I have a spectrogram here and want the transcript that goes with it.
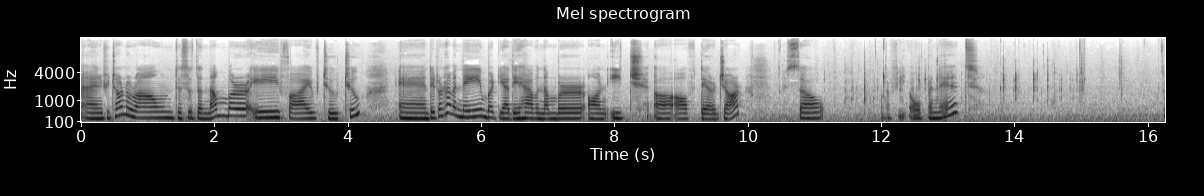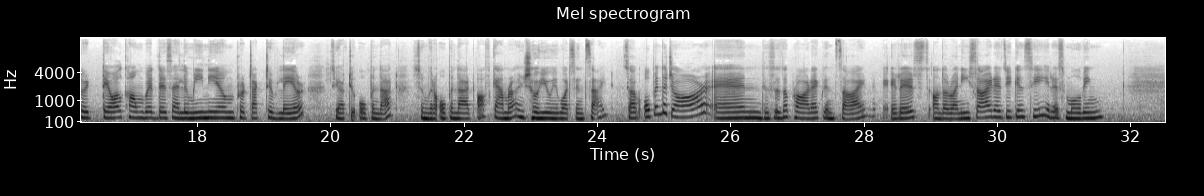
And if you turn around this is the number A522 and they don't have a name but yeah they have a number on each uh, of their jar. So if you open it so it, they all come with this aluminium protective layer. So you have to open that. So I'm gonna open that off camera and show you what's inside. So I've opened the jar and this is the product inside. It is on the runny side as you can see. It is moving.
